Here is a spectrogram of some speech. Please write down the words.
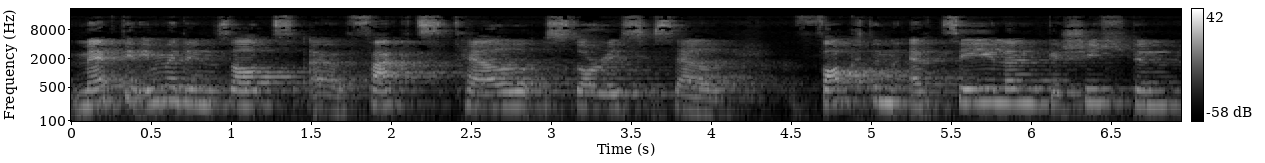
merk dir immer den Satz, äh, Facts tell, Stories sell. Fakten erzählen, Geschichten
